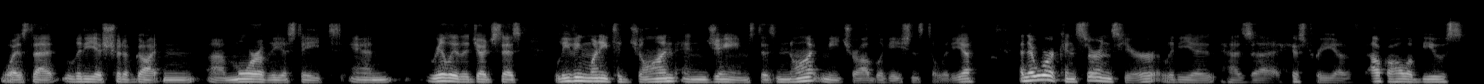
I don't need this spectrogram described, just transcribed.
was that Lydia should have gotten uh, more of the estate. And really, the judge says, leaving money to John and James does not meet your obligations to Lydia. And there were concerns here. Lydia has a history of alcohol abuse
